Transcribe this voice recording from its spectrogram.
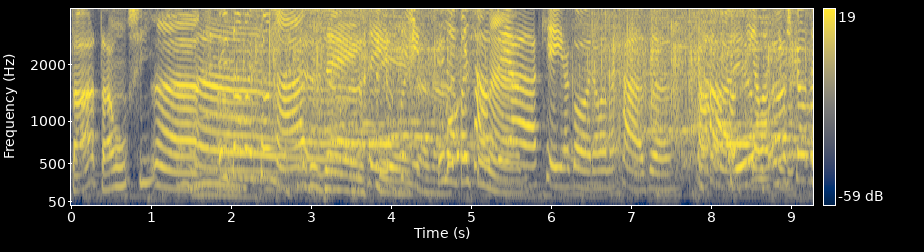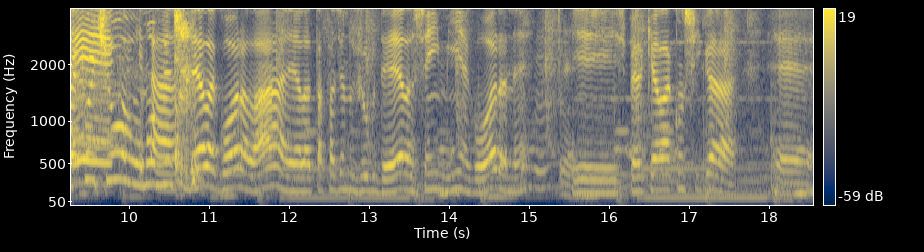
tá, tá um sim. Ah, ele tá apaixonado, gente. Gente, Ele é Como que tá apaixonado. ver a Kay agora lá na casa? Ela tá Ah, sozinha, eu, ela eu acho que ela vai você? curtir Como o tá? momento dela agora lá. Ela tá fazendo o jogo dela sem mim agora, né? Uhum. E espero que ela consiga. é,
